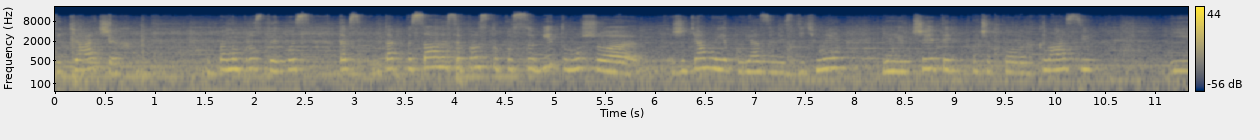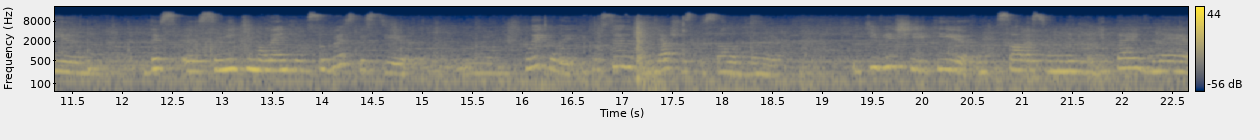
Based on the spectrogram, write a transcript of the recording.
дитячих, напевно, просто якось так, так писалися просто по собі, тому що життя моє пов'язане з дітьми. Я є вчитель початкових класів. І десь е, самі ті маленькі особистості кликали і просили, щоб я щось писала для них. І ті вірші, які написалися мені для дітей, вони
